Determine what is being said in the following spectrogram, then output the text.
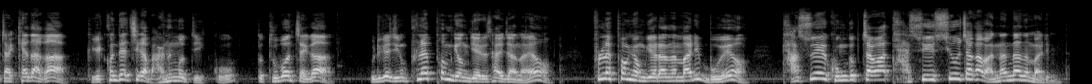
자, 게다가 그게 컨텐츠가 많은 것도 있고 또 두 번째가 우리가 지금 플랫폼 경제를 살잖아요. 플랫폼 경제라는 말이 뭐예요? 다수의 공급자와 다수의 수요자가 만난다는 말입니다.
